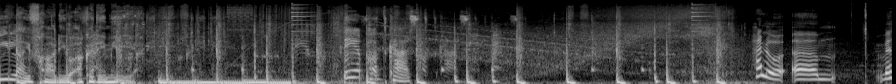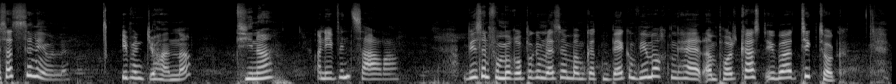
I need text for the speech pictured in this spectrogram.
Die Live-Radio Akademie. Der Podcast. Hallo, ähm, wer seid denn ihr alle? Ich bin Johanna. Tina. Und ich bin Sarah. Wir sind vom Europagymnasium beim Gartenberg und wir machen heute einen Podcast über TikTok.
